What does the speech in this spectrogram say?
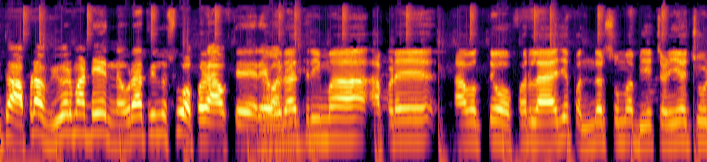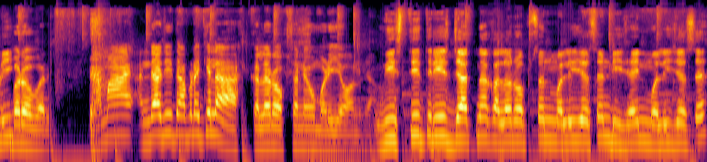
તો આપણા વ્યુઅર માટે નવરાત્રીનું શું ઓફર આ વખતે નવરાત્રીમાં આપણે આ વખતે ઓફર લાયા છે પંદરસો માં બે ચણિયા ચોળી. બરોબર. આમાં અંદાજિત આપણે કેટલા કલર ઓપ્શન એવું મળી જવાનું છે? વીસથી ત્રીસ જાતના કલર ઓપ્શન મળી જશે ડિઝાઇન મળી જશે.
